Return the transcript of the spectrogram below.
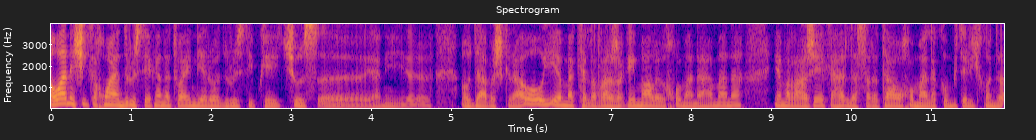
ئەوانەشی کە خۆیان دروستێکە نەتوانین لێرەوە دروستی بکەیت چوس ینی ئەو دابشکراوەوەی ئێمە کە لە ڕژەکەی ماڵەوەی خۆمانە هەمانە ئێمە ڕژەیە کە هەر لە سەرتاوە خۆمان لە کۆمپیوتەری کۆندر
